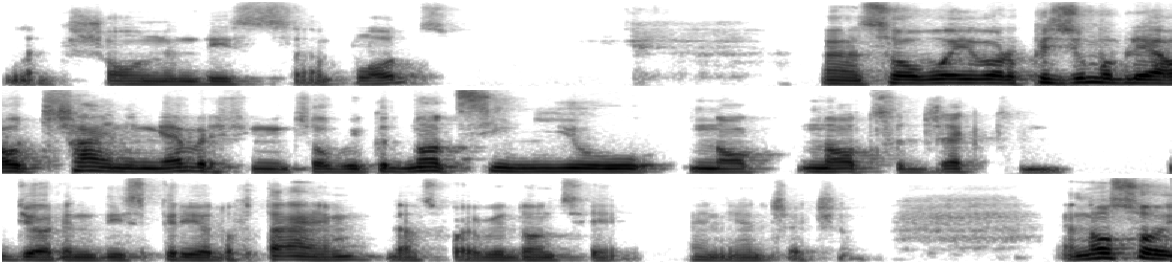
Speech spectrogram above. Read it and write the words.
like shown in these uh, plots. Uh, so we were presumably outshining everything. So we could not see new nodes ejected during this period of time. That's why we don't see any injection. And also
